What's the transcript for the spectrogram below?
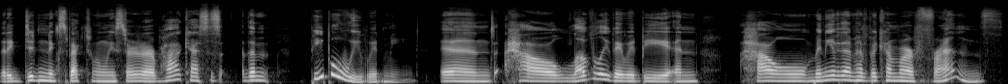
that I didn't expect when we started our podcast is the people we would meet and how lovely they would be and how many of them have become our friends.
